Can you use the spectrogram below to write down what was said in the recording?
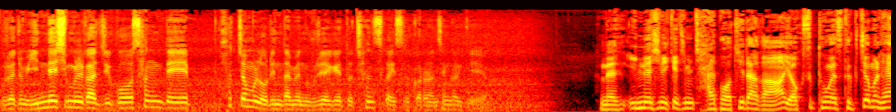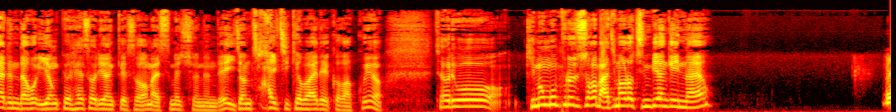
우리가 좀 인내심을 가지고 상대의 허점을 노린다면 우리에게도 찬스가 있을 거라는 생각이에요. 네, 인내심 있게 지금 잘 버티다가 역습 통해서 득점을 해야 된다고 이영표 해설위원께서 말씀해 주셨는데 이 점 잘 지켜봐야 될 것 같고요. 자, 그리고 김홍범 프로듀서가 마지막으로 준비한 게 있나요? 네.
